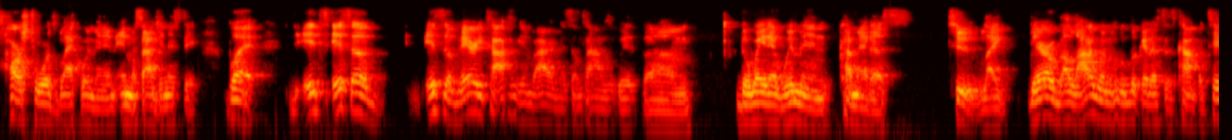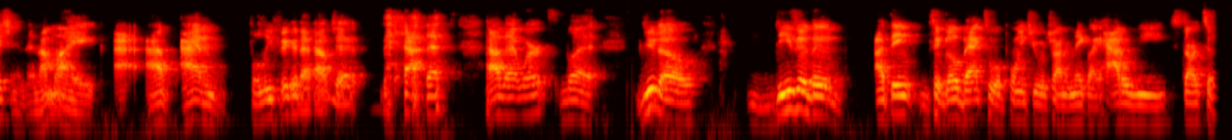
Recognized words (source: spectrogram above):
harsh towards black women and, and misogynistic. But it's it's a it's a very toxic environment sometimes with um, the way that women come at us too. Like there are a lot of women who look at us as competition, and I'm like, I I, I haven't fully figured that out yet how that how that works, but you know these are the I think to go back to a point you were trying to make, like how do we start to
